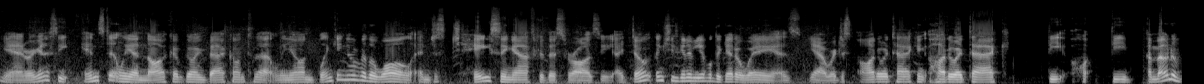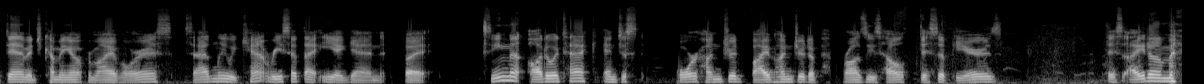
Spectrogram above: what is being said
Yeah, and we're going to see instantly a knockup going back onto that Leon, blinking over the wall and just chasing after this Rosie. I don't think she's going to be able to get away as, yeah, we're just auto-attacking, auto-attack. The, the amount of damage coming out from Eye of Horus, sadly, we can't reset that E again, but seeing that auto-attack and just 400, 500 of Rosie's health disappears, this item,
